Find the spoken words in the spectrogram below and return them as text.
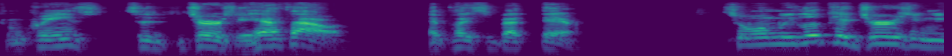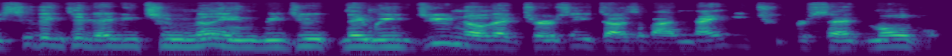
from Queens to Jersey, half hour, and place a bet there. So when we look at Jersey we see they did 82 million, we do they, we do know that Jersey does about 92% mobile.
